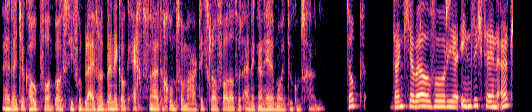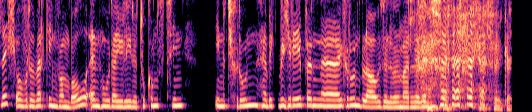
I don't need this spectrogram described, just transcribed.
dat je ook hoopvol en positief moet blijven. En dat ben ik ook echt vanuit de grond van mijn hart. Ik geloof wel dat we uiteindelijk naar een hele mooie toekomst gaan. Top. Dankjewel voor je inzichten en uitleg over de werking van Bol en hoe dat jullie de toekomst zien in het groen, heb ik begrepen. Uh, groen-blauw, zullen we maar zeggen. ja, zeker.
